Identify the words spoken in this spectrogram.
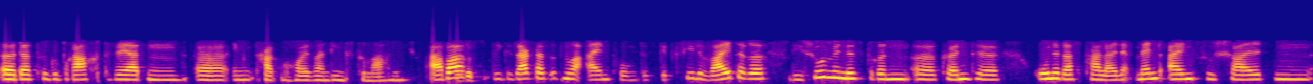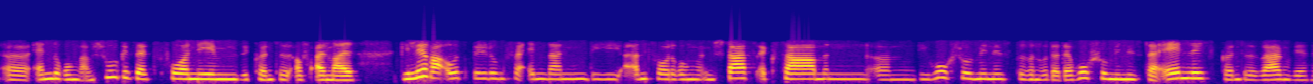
äh, dazu gebracht werden, äh, in Krankenhäusern Dienst zu machen. Aber wie gesagt, das ist nur ein Punkt. Es gibt viele weitere. Die Schulministerin äh, könnte ohne das Parlament einzuschalten, äh, Änderungen am Schulgesetz vornehmen. Sie könnte auf einmal die Lehrerausbildung verändern, die Anforderungen im Staatsexamen, ähm, die Hochschulministerin oder der Hochschulminister ähnlich, könnte sagen, wir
